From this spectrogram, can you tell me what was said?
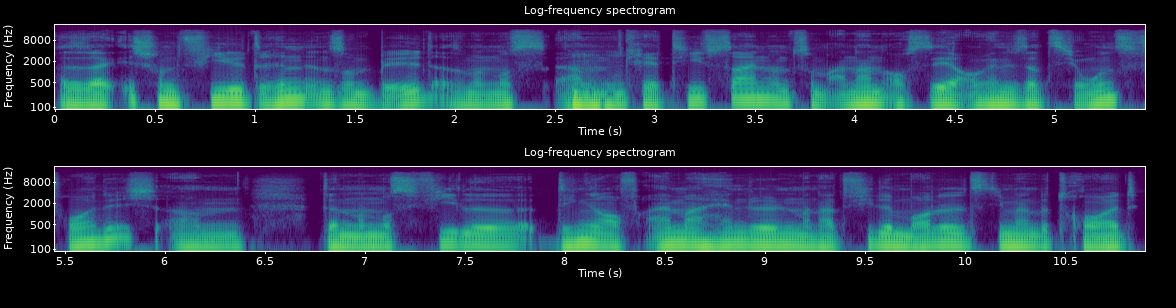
Also da ist schon viel drin in so einem Bild. Also man muss ähm, mhm. kreativ sein und zum anderen auch sehr organisationsfreudig, ähm, denn man muss viele Dinge auf einmal handeln. Man hat viele Models, die man betreut,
